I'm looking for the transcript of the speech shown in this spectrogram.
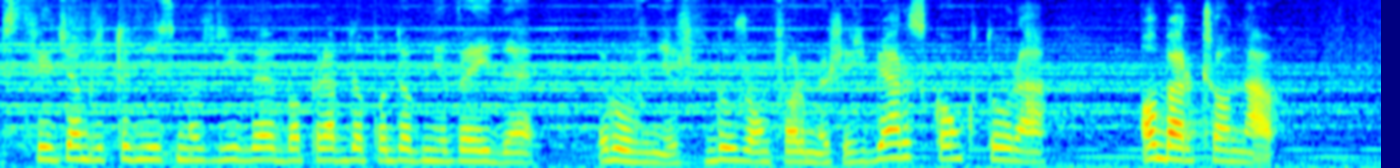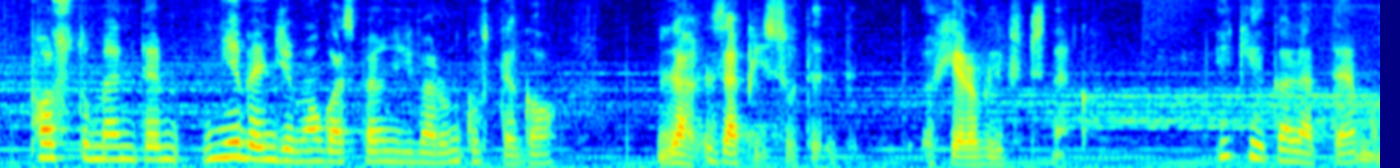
stwierdziłam, że to nie jest możliwe, bo prawdopodobnie wejdę również w dużą formę rzeźbiarską, która obarczona postumentem nie będzie mogła spełnić warunków tego za- zapisu hieroglificznego. I kilka lat temu,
